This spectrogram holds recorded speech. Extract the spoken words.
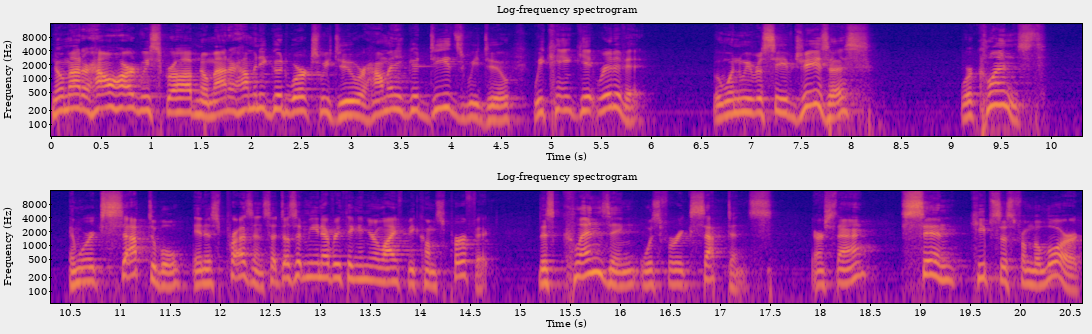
No matter how hard we scrub, no matter how many good works we do or how many good deeds we do, we can't get rid of it. But when we receive Jesus, we're cleansed and we're acceptable in his presence. That doesn't mean everything in your life becomes perfect. This cleansing was for acceptance. You understand? Sin keeps us from the Lord.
